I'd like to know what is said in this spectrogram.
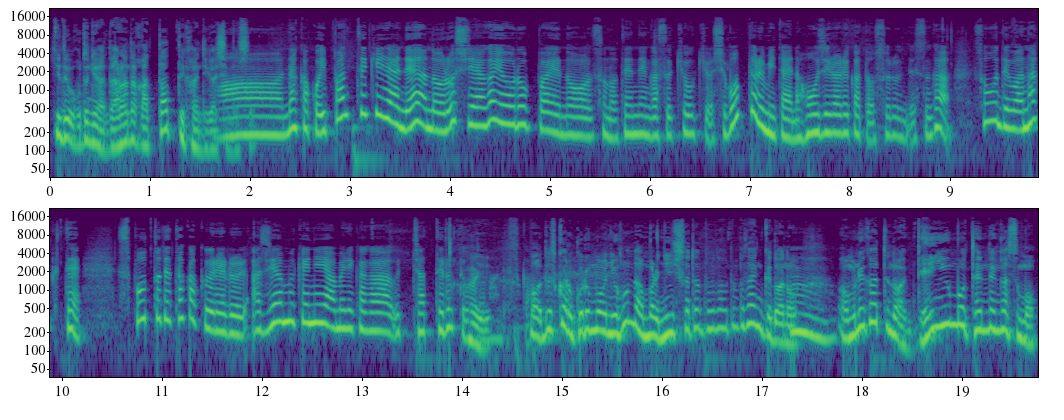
ひどいことにはならなかったって感じがします。あなんかこう、一般的にはね、あの、ロシアがヨーロッパへのその天然ガス供給を絞ってるみたいな報じられ方をするんですが、そうではなくて、スポットで高く売れるアジア向けにアメリカが売っちゃってるってことなんですか、はい、まあ、ですからこれも日本であんまり認識されてませんけど、あの、うん、アメリカっていうのは原油も天然ガスも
